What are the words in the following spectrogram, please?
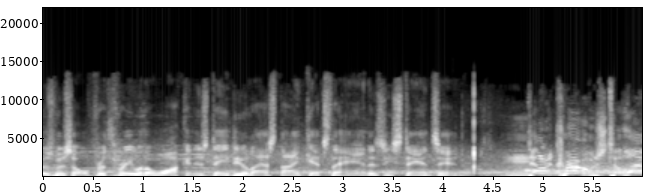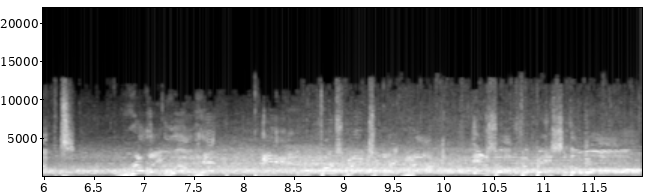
Crews was 0 for 3 with a walk in his debut last night. Gets the hand as he stands in. Hmm. Dylan Crews to left. Really well hit. And first major league knock is off the base of the wall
